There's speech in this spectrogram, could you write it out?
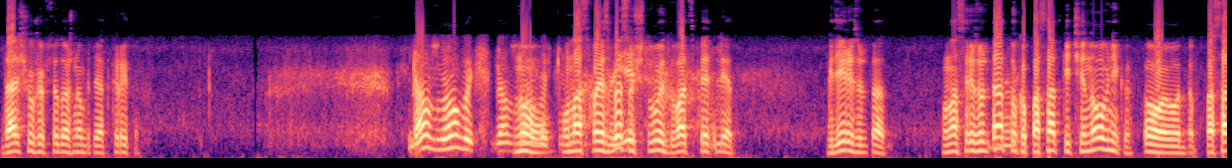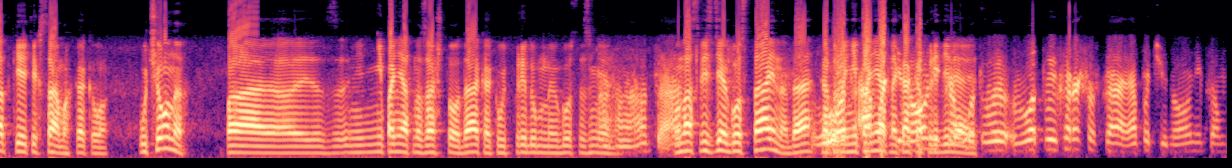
Дальше уже все должно быть открыто. Должно быть, должно ну, быть. у нас ФСБ Есть. существует 25 лет. Где результат? У нас результат да. только посадки чиновников, о, посадки этих самых, как его, ученых по э, непонятно за что, да, какую-то придуманную госизмену. Ага, да. У нас везде гостайна, да, вот, которая непонятно а как определяется. Вот вы, вот вы хорошо сказали, а по чиновникам?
